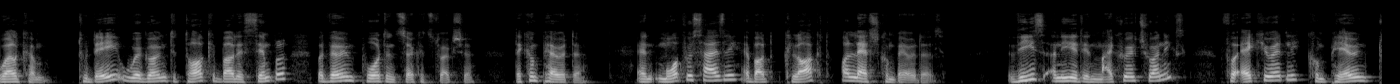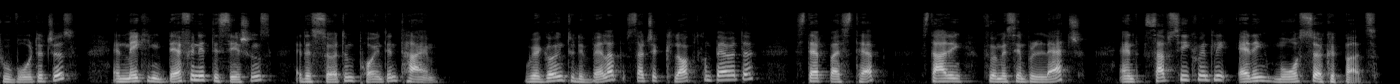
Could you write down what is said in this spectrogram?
Welcome. Today we're going to talk about a simple but very important circuit structure, the comparator, and more precisely about clocked or latched comparators. These are needed in microelectronics for accurately comparing two voltages and making definite decisions at a certain point in time. We're going to develop such a clocked comparator step by step, starting from a simple latch and subsequently adding more circuit parts.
